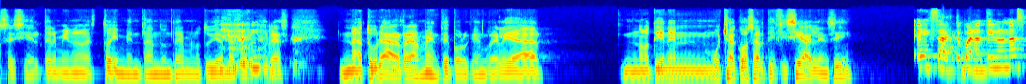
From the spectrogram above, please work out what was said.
sé si el término, estoy inventando un término, tú ya me corregirás, natural realmente, porque en realidad no tienen mucha cosa artificial en sí. Exacto, bueno, tiene unas,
